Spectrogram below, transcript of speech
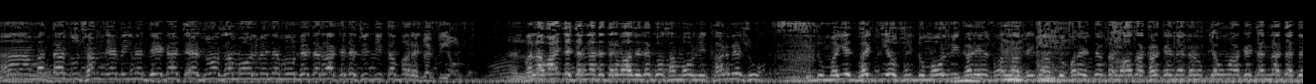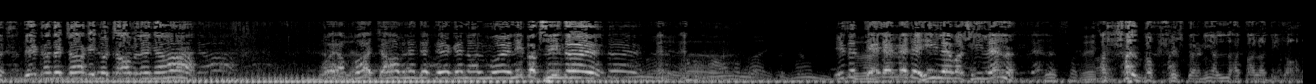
ہاں متا تو سمجھے بھی میں دیکھا چیسو سا مولوی نے منڈے تے رکھ دے، سیدھی قبر جٹی ہوں بلا وائن دے جنت دے دروازے تے کو سا مولوی کھڑ وے سو۔ سیدھو میت بھجتی ہے جی، سیدھو مولوی کھڑے سو۔ اللہ سے تو فرشتے دروازہ کھڑ کے نہ کروں کیوں آ کے جنت دے؟ دیکھا تے چاہ کے جو چاو لے گا ہاں۔ اوے ابا چاو لے دے دے کے نال موئے نہیں بخشی دے یہ تیرے میرے ہیلے وسیلے نا۔ اصل بخشش کرنی اللہ تعالی دی ذات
